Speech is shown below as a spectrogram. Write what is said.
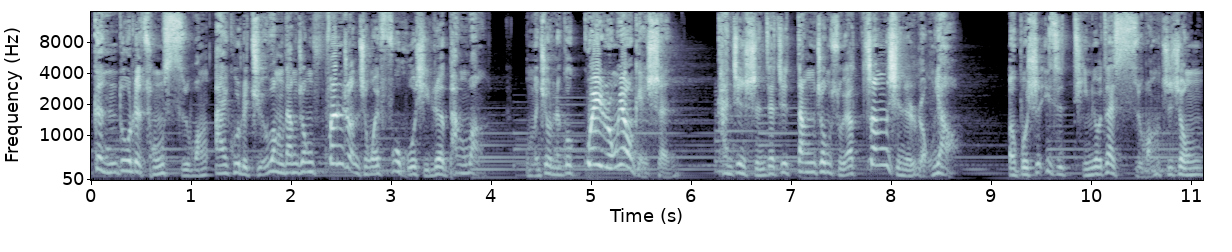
更多的从死亡哀哭的绝望当中翻转成为复活喜乐盼望，我们就能够归荣耀给神，看见神在这当中所要彰显的荣耀，而不是一直停留在死亡之中，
